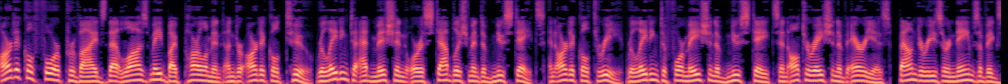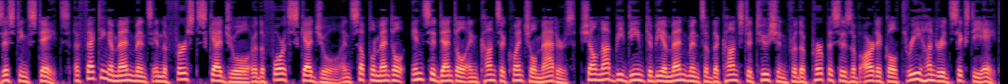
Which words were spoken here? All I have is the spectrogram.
Article 4 provides that laws made by Parliament under Article 2 relating to admission or establishment of new states and Article 3 relating to formation of new states and alteration of areas, boundaries or names of existing states affecting amendments in the first schedule or the fourth schedule and supplemental, incidental and consequential matters, shall not be deemed to be amendments of the Constitution for the purposes of Article 368.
